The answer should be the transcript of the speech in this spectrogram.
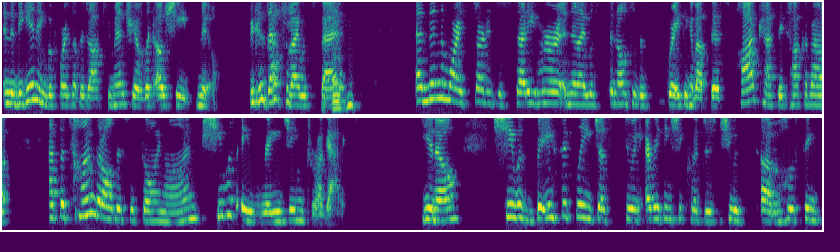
in the beginning, before I saw the documentary, I was like, oh, she knew because that's what I was fed. Mm-hmm. and then the more I started to study her, and then I listened, and also this great thing about this podcast, they talk about at the time that all this was going on, she was a raging drug addict. You know, she was basically just doing everything she could to, she was um, hosting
